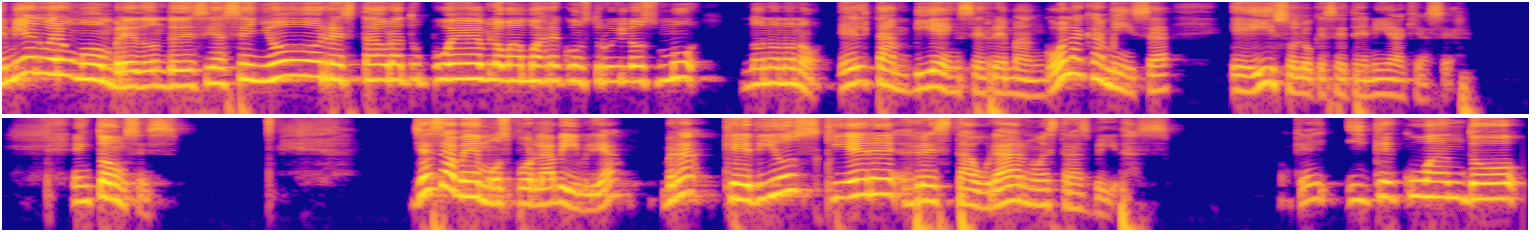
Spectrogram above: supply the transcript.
Nehemías no era un hombre donde decía, Señor, restaura tu pueblo, vamos a reconstruir los muros. No, no, no, no. Él también se remangó la camisa e hizo lo que se tenía que hacer. Entonces, ya sabemos por la Biblia, ¿verdad? Que Dios quiere restaurar nuestras vidas. ¿Ok? Y que cuando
